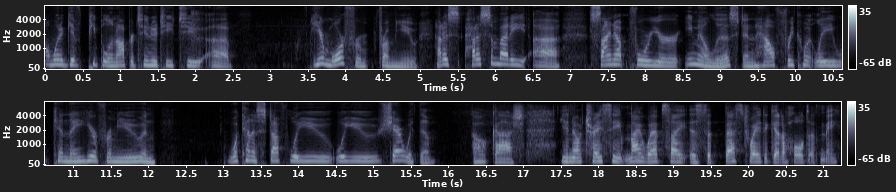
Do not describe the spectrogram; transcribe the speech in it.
I want to give people an opportunity to uh, hear more from from you. How does how does somebody uh, sign up for your email list, and how frequently can they hear from you, and what kind of stuff will you will you share with them? Oh gosh, you know Tracy, my website is the best way to get a hold of me.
